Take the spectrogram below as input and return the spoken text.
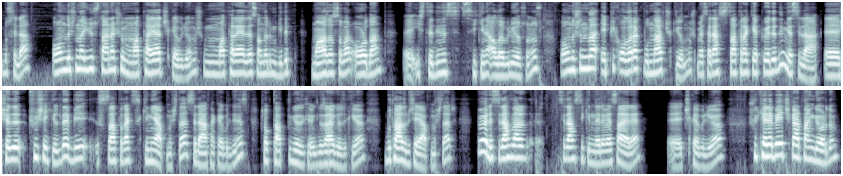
Bu silah. Onun dışında 100 tane şu materyal çıkabiliyormuş. Bu materyalle sanırım gidip mağazası var. Oradan e, istediğiniz skin'i alabiliyorsunuz. Onun dışında epik olarak bunlar çıkıyormuş. Mesela Star Trek yapıyor dedim ya silah. E, şöyle şu şekilde bir Star Trek skin'i yapmışlar. Silaha takabildiğiniz. Çok tatlı gözüküyor. Güzel gözüküyor. Bu tarz bir şey yapmışlar. Böyle silahlar, silah skinleri vesaire e, çıkabiliyor. Şu kelebeği çıkartan gördüm.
